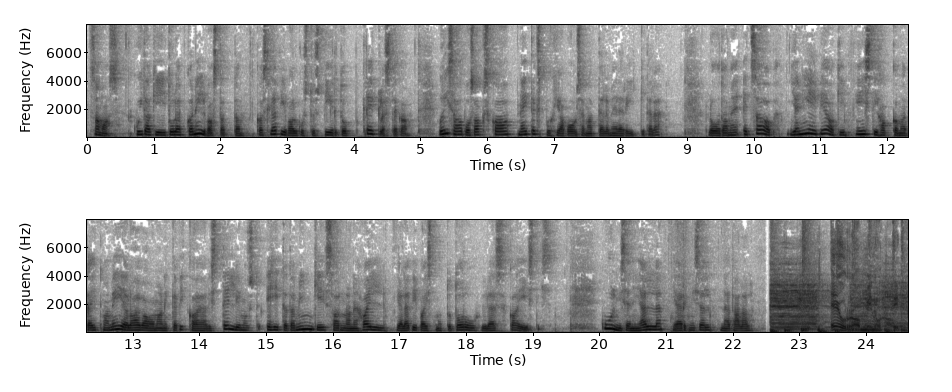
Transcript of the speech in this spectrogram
samas, kuidagi tuleb ka neil vastata, kas läbivalgustus piirdub kreeklastega või saab osaks ka näiteks põhjapoolsematele mereriikidele. loodame, et saab ja nii ei peagi Eesti hakkama täitma meie laevaomanike pikaajalist tellimust ehitada mingi sarnane hall ja läbipaistmatu toru üles ka Eestis. Kuulmiseni jälle järgmisel nädalal. eurominutid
